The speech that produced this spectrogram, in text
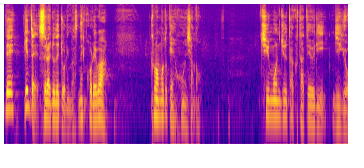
で、現在スライド出ておりますね。これは熊本県本社の注文住宅建て売り事業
